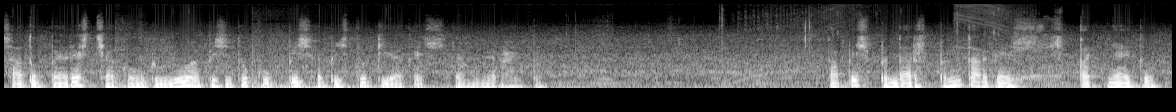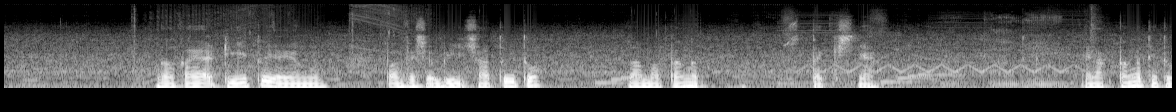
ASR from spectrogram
satu beres jagung dulu habis itu kupis habis itu dia guys yang merah itu. Tapi sebentar-sebentar guys stacknya itu. Nggak kayak di itu ya yang Zombie satu itu. Lama banget stacksnya. Enak banget itu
